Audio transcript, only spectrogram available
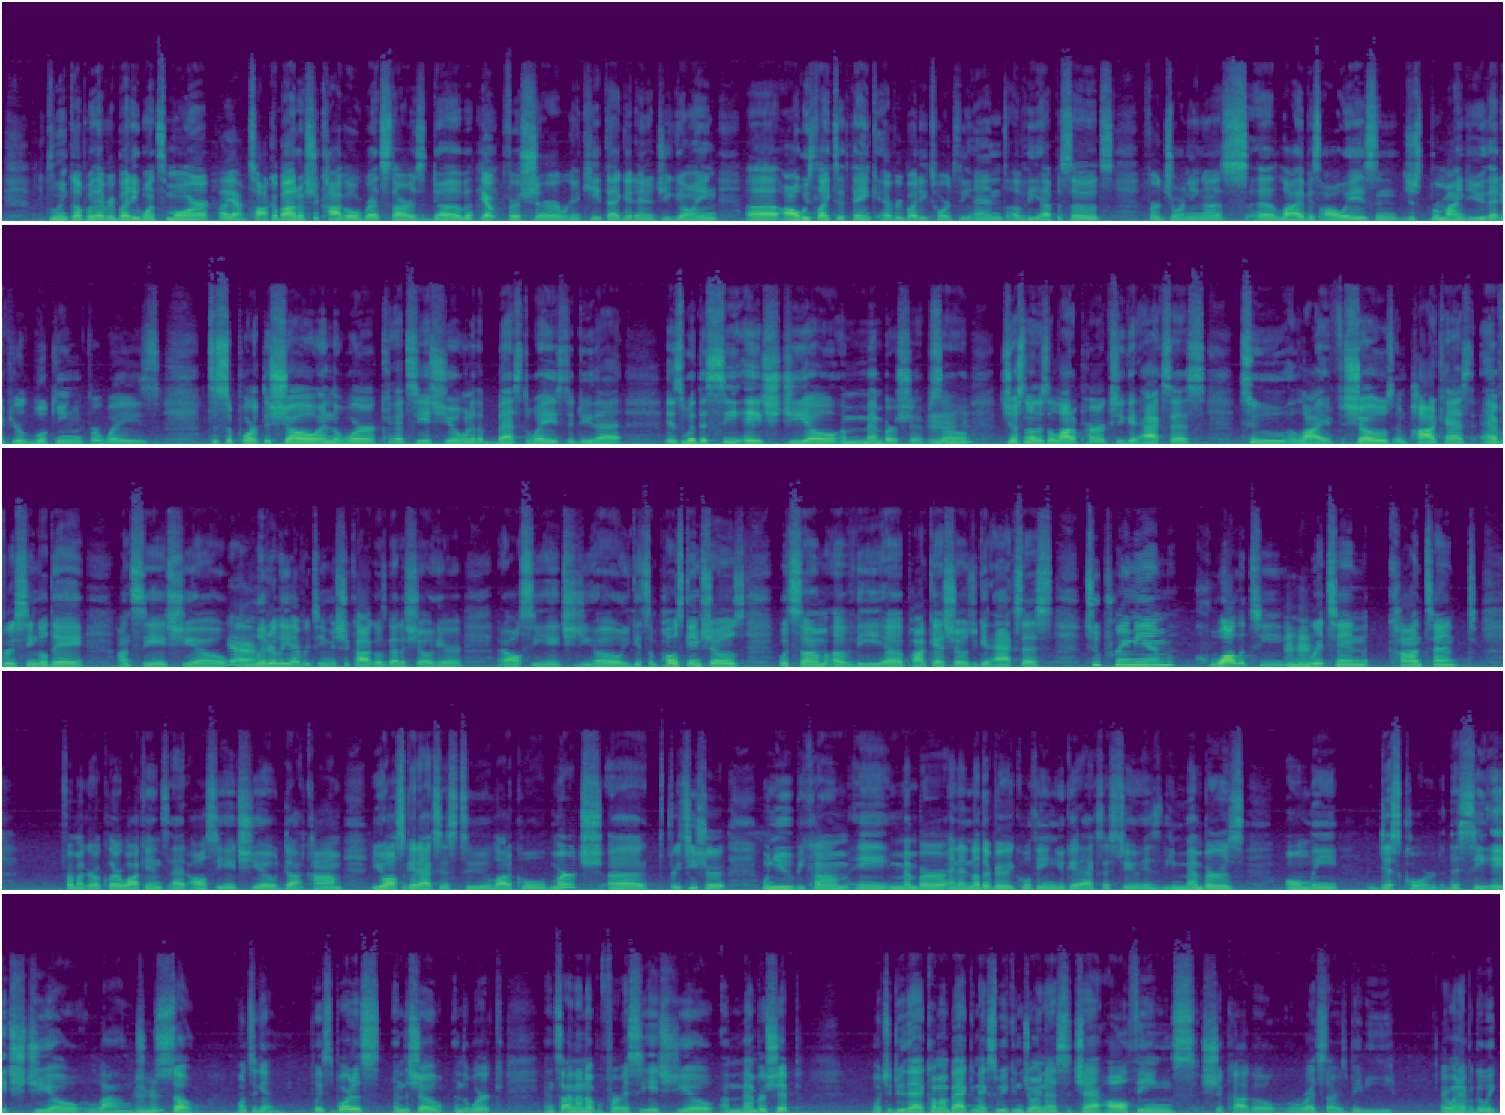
link up with everybody once more. Oh, yeah. Talk about a Chicago Red Stars dub. Yep. For sure. We're gonna keep that good energy going. Uh, always like to thank everybody towards the end of the episodes for joining us uh, live as always, and just remind you that if you're looking for ways to support the show and the work at CSU, one of the best ways to do that is with the CHGO membership. So just know there's a lot of perks. You get access to live shows and podcasts every single day on CHGO. Yeah. Literally every team in Chicago's got a show here at all CHGO. You get some post game shows with some of the uh, podcast shows. You get access to premium quality written content from my girl Claire Watkins at allchgo.com. You also get access to a lot of cool merch, uh, free t-shirt when you become a member. And another very cool thing you get access to is the members only Discord, the CHGO Lounge. So, once again, please support us in the show and the work and sign on up for a CHGO a membership. Once you do that, come on back next week and join us to chat all things Chicago Red Stars, baby. Everyone have a good week.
